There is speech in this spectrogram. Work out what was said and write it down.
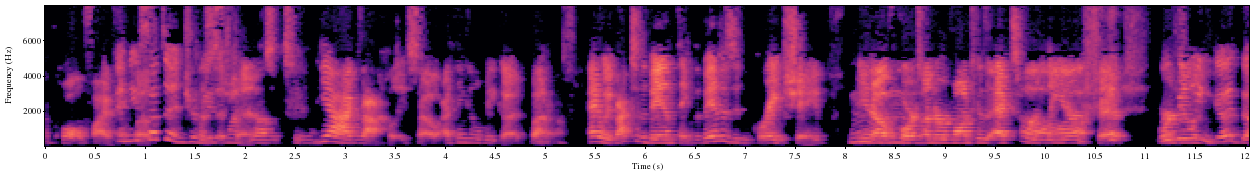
I'm qualified. For And you said the interviews went well too. yeah, exactly. So I think it'll be good. But Yeah. anyway, back to the band thing. The band is in great shape. You know, of Mhm. course, under Avantika's expert Aw. leadership. We're, We're feeling doing good though.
